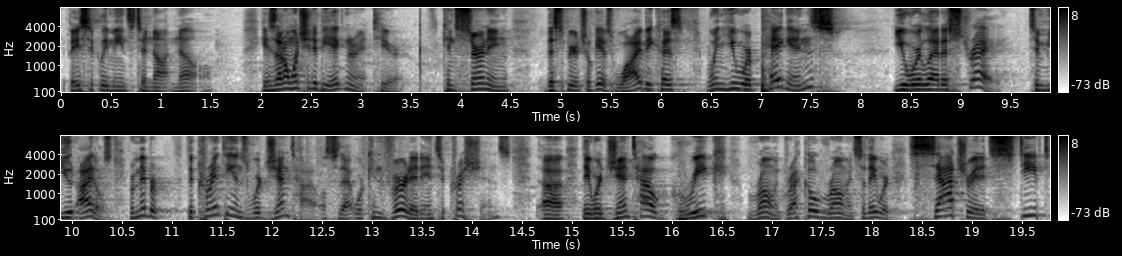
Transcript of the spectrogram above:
It basically means to not know. He says, I don't want you to be ignorant here concerning the spiritual gifts. Why? Because when you were pagans, you were led astray to mute idols. Remember, the Corinthians were Gentiles that were converted into Christians. Uh, they were Gentile Greek Roman, Greco Roman. So they were saturated, steeped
